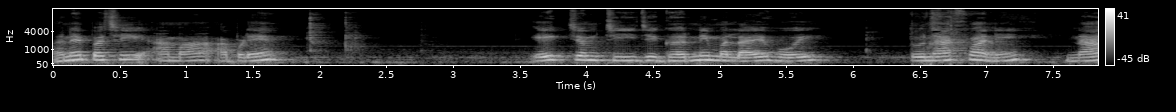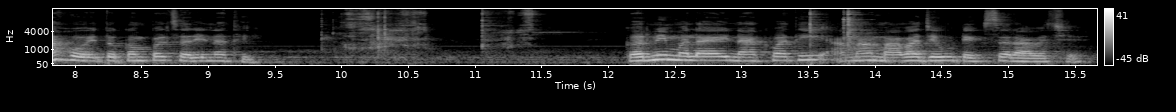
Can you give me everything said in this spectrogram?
અને પછી આમાં આપણે એક ચમચી જે ઘરની મલાઈ હોય તો નાખવાની, ના હોય તો કમ્પલસરી નથી. ઘરની મલાઈ નાખવાથી આમાં માવા જેવું ટેક્સચર આવે છે.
